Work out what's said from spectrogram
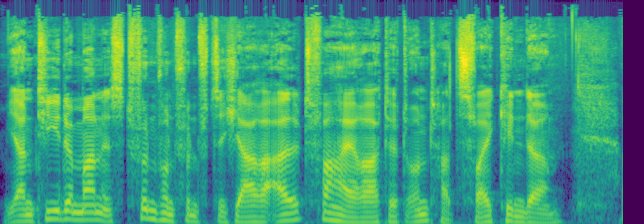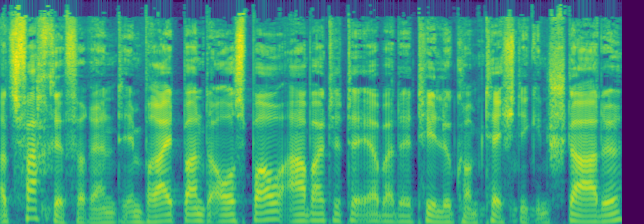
Jan Tiedemann ist 55 Jahre alt, verheiratet und hat zwei Kinder. Als Fachreferent im Breitbandausbau arbeitete er bei der Telekom Technik in Stade,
